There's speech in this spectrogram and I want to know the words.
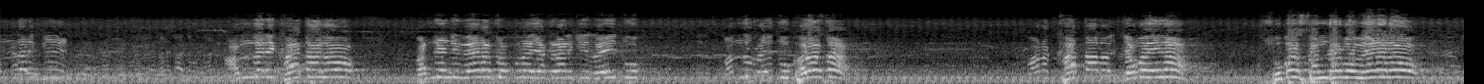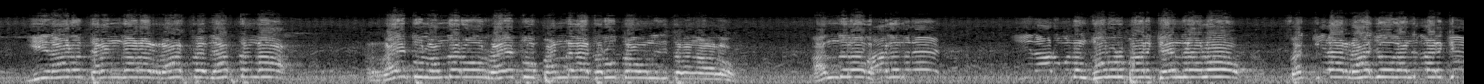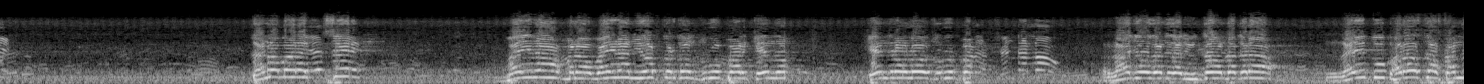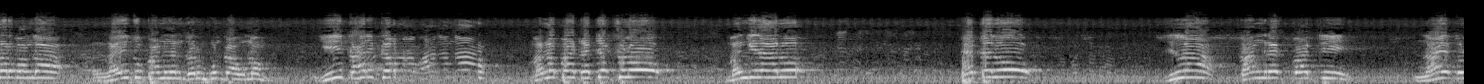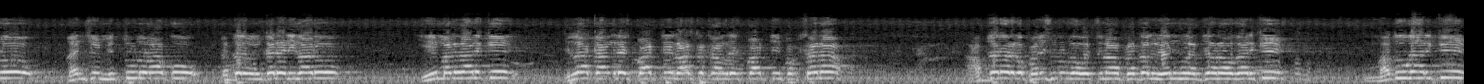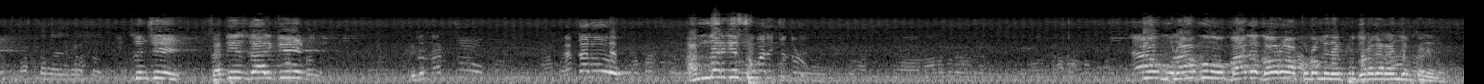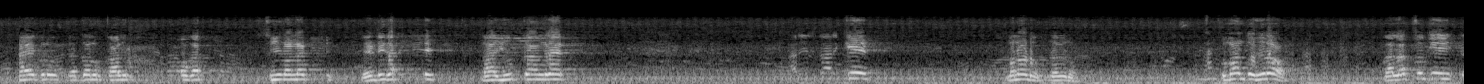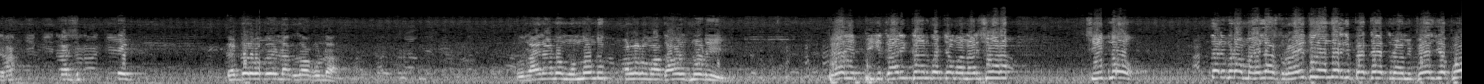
అందరికీ అందరి ఖాతాలో పన్నెండు వేల చొప్పున ఎకరానికి రైతు మందు రైతు భరోసా. వాళ్ళ ఖాతాలో జమ అయిన శుభ సందర్భ వేళలో ఈనాడు తెలంగాణ రాష్ట్ర వ్యాప్తంగా రైతులందరూ రైతు పండుగ జరుగుతూ ఉంది తెలంగాణలో. అందులో భాగంగానే ఈనాడు మనం జూలూరుపాడు కేంద్రంలో స్వకీయ రాజీవ్ గాంధీ గారికి దండమాల వేసి వైరా మన వైరా నియోజకవర్గం జూలూరుపాడు కేంద్రం కేంద్రంలో జూలూరుపాడు సెంటర్లో రాజీవ్ గాంధీ గారి విగ్రహం దగ్గర రైతు భరోసా సందర్భంగా రైతు పండుగను జరుపుకుంటా ఉన్నాం. ఈ కార్యక్రమంలో భాగంగా మల్లపాటి అధ్యక్షులు మంగిరాలు పెద్దలు జిల్లా కాంగ్రెస్ పార్టీ నాయకులు మంచి మిత్రుడు నాకు పెద్దలు వెంకరెడ్డి గారు. ఈ మండలానికి జిల్లా కాంగ్రెస్ పార్టీ రాష్ట్ర కాంగ్రెస్ పార్టీ పక్షాన అబ్జర్వర్గా పరిశీలనగా వచ్చిన పెద్దలు వేణుగుల అర్జారావు గారికి మధు గారికి నుంచి సతీష్ గారికి పెద్దలు అందరికీ సుపరిచితుడు నాకు నాకు బాగా గౌరవ కుటుంబం ఎప్పుడు దొరకరని చెప్తా నేను. నాయకులు పెద్దలు కాలు శ్రీనల్లకి రెడ్డి గారికి మా యూత్ కాంగ్రెస్. హరీష్ గారికి మనోడు నవీను. సుమంత్ హీరో. మా లక్ష్మికి రామ్జీకి దర్శనానికి పెద్దలు బాబు నాకు కాకుండా. నువ్వు నాయన ముందుండు మళ్ళీ మాకు కావాల్సినోడి పేరు ఈ కార్యక్రమానికి వచ్చా మా నరసింహారావు సీట్లు అందరు కూడా మహిళా రైతులందరికీ పెద్ద ఎత్తున మీ పేరు చెప్పు.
